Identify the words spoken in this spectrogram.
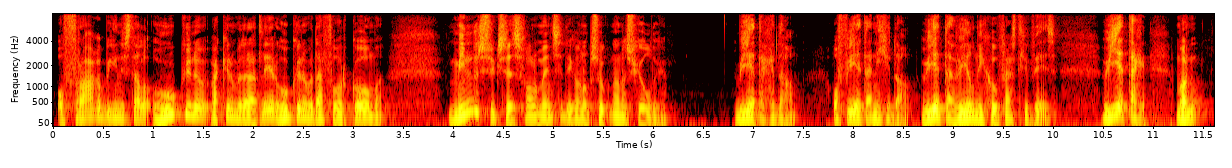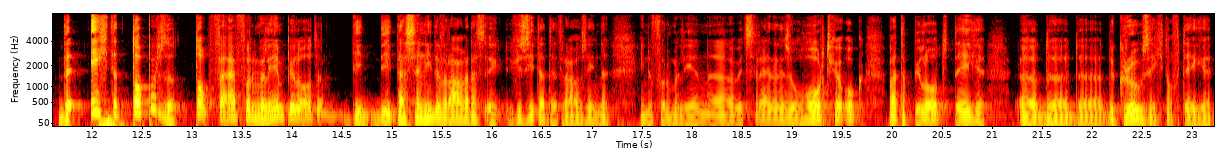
of vragen beginnen stellen. Hoe kunnen, wat kunnen we eruit leren? Hoe kunnen we dat voorkomen? Minder succesvolle mensen die gaan op zoek naar een schuldige. Wie heeft dat gedaan? Of wie heeft dat niet gedaan? Wie heeft dat wiel niet goed vastgewezen? Wie heeft dat... Maar de echte toppers, de top 5 Formule 1-piloten, die, die, dat zijn niet de vragen... Dat is, je ziet dat dit trouwens in de, in de Formule 1-wedstrijden uh, en zo. Hoort je ook wat de piloot tegen uh, de, de, de crew zegt. Of tegen,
